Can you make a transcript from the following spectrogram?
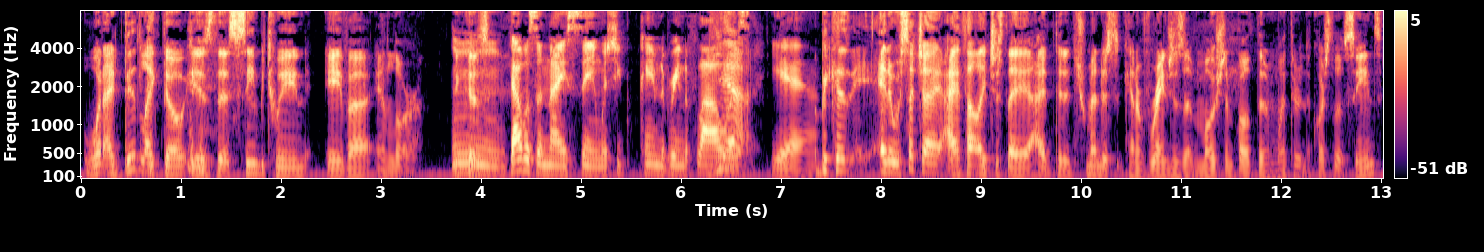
what I did like though is the scene between Ava and Laura because mm, that was a nice scene when she came to bring the flowers. Yeah. Yeah. because and it was such a I thought like just I did a tremendous kind of ranges of emotion both of them went through in the course of those scenes.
